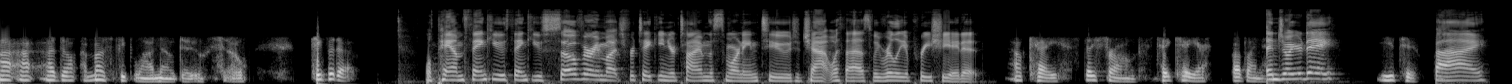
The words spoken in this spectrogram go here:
I, I, I don't. Most people I know do. So keep it up. Well, Pam, thank you, thank you so very much for taking your time this morning to to chat with us. We really appreciate it. Okay, stay strong. Take care. Bye bye. Enjoy your day. You too. Bye.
